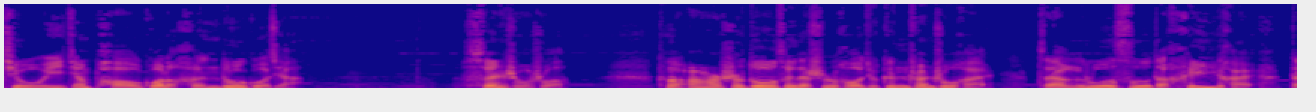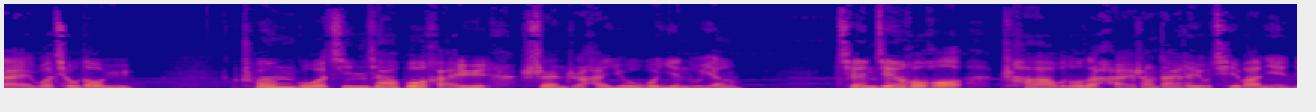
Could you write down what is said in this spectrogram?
就已经跑过了很多国家。孙师傅说，他二十多岁的时候就跟船出海，在俄罗斯的黑海逮过秋刀鱼，穿过新加坡海域，甚至还游过印度洋，前前后后差不多在海上待了有七八年，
